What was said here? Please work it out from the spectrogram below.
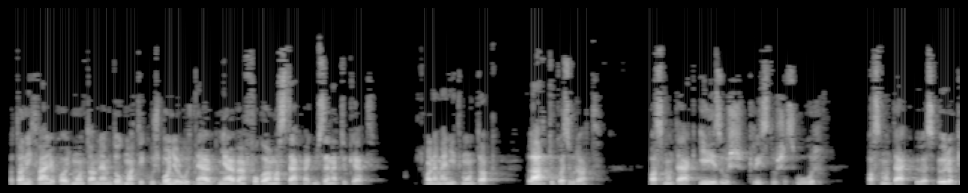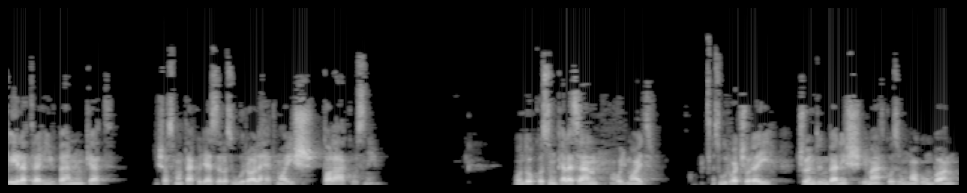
A tanítványok, ahogy mondtam, nem dogmatikus, bonyolult nyelven fogalmazták meg üzenetüket, hanem ennyit mondtak, láttuk az Urat, azt mondták, Jézus Krisztus az Úr, azt mondták, ő az örök életre hív bennünket, és azt mondták, hogy ezzel az Úrral lehet ma is találkozni. Gondolkozzunk el ezen, ahogy majd az úrvacsorai csöndünkben is imádkozunk magunkban,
